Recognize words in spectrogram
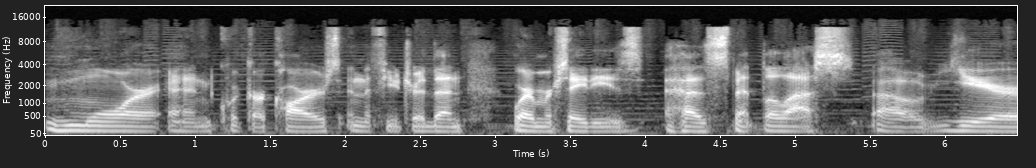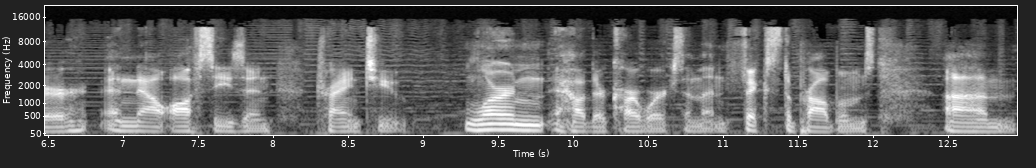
more and quicker cars in the future than where Mercedes has spent the last uh, year and now off season trying to learn how their car works and then fix the problems. Um,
